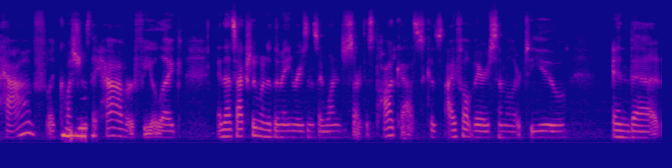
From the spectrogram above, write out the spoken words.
have like mm-hmm. questions they have or feel like and that's actually one of the main reasons i wanted to start this podcast because i felt very similar to you in that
